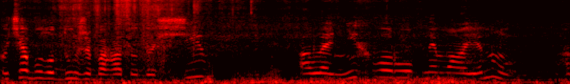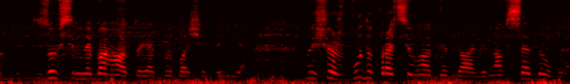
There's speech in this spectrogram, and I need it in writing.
Хоча було дуже багато дощів, але ні хвороб немає. Ну, зовсім небагато, як ви бачите, є. Ну що ж, буду працювати далі. На все добре.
